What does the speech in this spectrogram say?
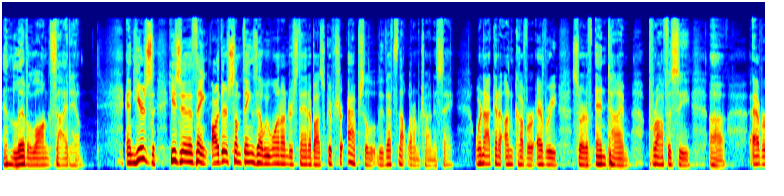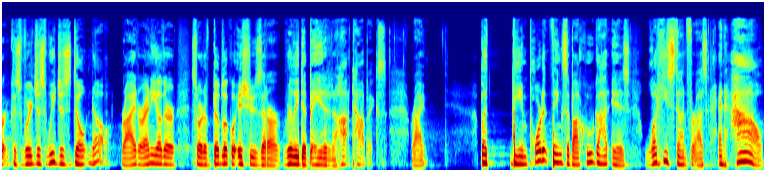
and live alongside him. And here's, here's the other thing. Are there some things that we want to understand about scripture? Absolutely. That's not what I'm trying to say. We're not going to uncover every sort of end time prophecy, uh, ever, because we're just, we just don't know, right? Or any other sort of biblical issues that are really debated and hot topics, right? But the important things about who God is, what he's done for us, and how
